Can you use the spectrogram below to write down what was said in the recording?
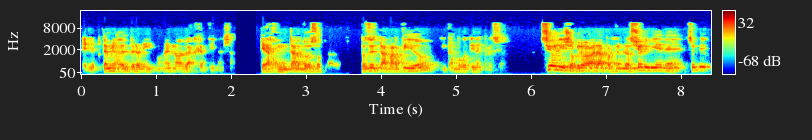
en términos del peronismo, ¿eh? no de la Argentina ya, que era juntar todo eso otra. Entonces está partido y tampoco tiene expresión. Scioli, yo creo ahora, por ejemplo, Scioli viene, Scioli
